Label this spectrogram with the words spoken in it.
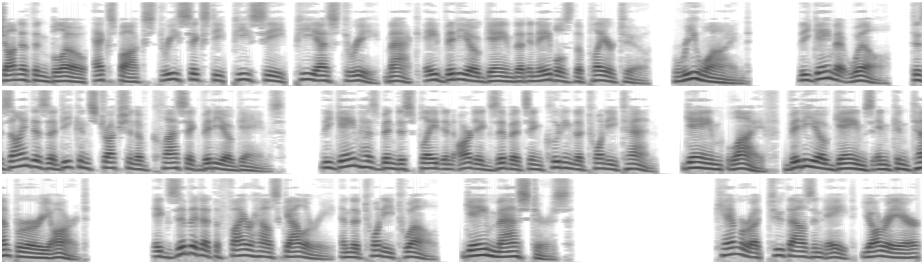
Jonathan Blow, Xbox 360, PC, PS3, Mac a video game that enables the player to «rewind» the game at will. Designed as a deconstruction of classic video games. The game has been displayed in art exhibits including the 2010 Game Life, Video Games in Contemporary Art exhibit at the Firehouse Gallery, and the 2012 Game Masters Camera 2008, Yarair,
